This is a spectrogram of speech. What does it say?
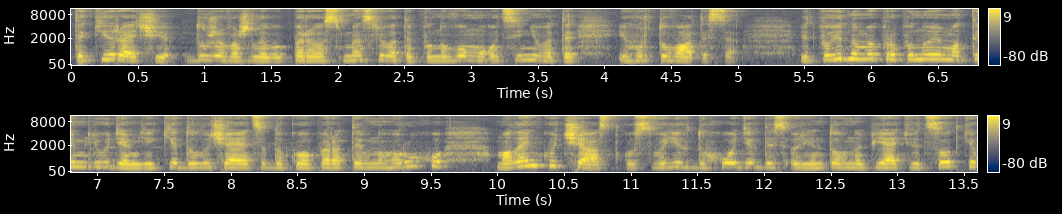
такі речі дуже важливо переосмислювати, по-новому оцінювати і гуртуватися. Відповідно, ми пропонуємо тим людям, які долучаються до кооперативного руху, маленьку частку своїх доходів, десь орієнтовно 5%,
